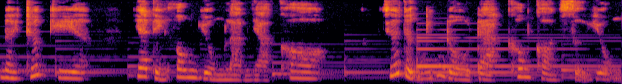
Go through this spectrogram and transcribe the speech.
Nơi trước kia, gia đình ông dùng làm nhà kho, chứa đựng những đồ đạc không còn sử dụng.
